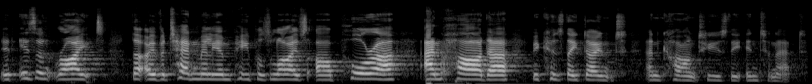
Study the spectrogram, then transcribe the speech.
It isn't right that over 10 million people's lives are poorer and harder because they don't and can't use the internet.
